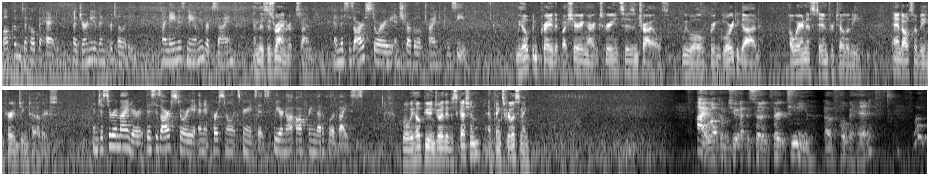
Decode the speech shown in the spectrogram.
Welcome to Hope Ahead, a journey of infertility. My name is Naomi Ripstein, And this is Ryan Ripstein. and this is our story and struggle of trying to conceive. We hope and pray that by sharing our experiences and trials, we will bring glory to God, awareness to infertility, and also be encouraging to others. And just a reminder this is our story and it personal experiences. We are not offering medical advice. Well, we hope you enjoy the discussion, and thanks for listening. Hi, welcome to episode 13 of Hope Ahead.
